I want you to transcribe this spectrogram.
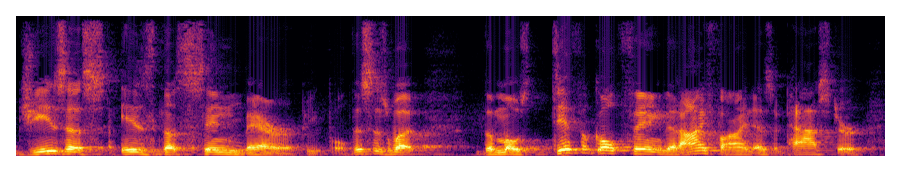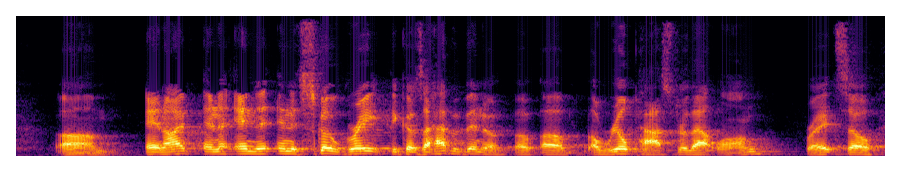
Jesus is the sin bearer, people. This is what the most difficult thing that I find as a pastor. Um, and I and and and it's so great because I haven't been a, a, a real pastor that long, right? So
